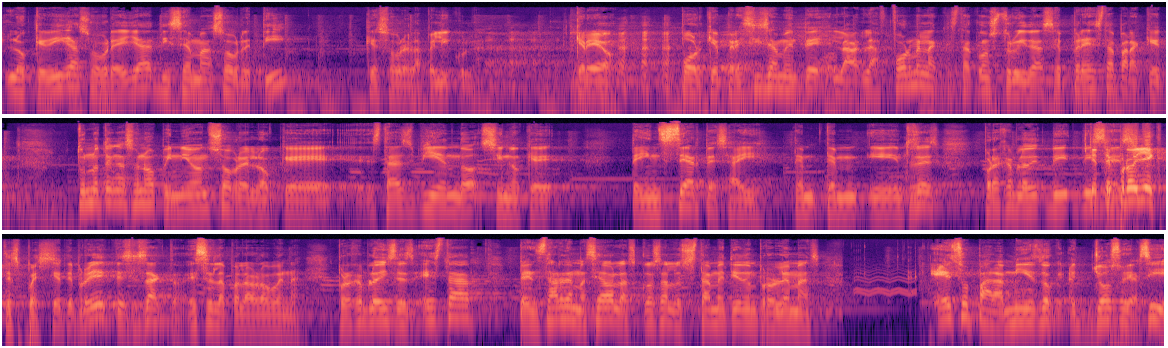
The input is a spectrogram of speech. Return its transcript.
lo que diga sobre ella dice más sobre ti que sobre la película. Creo, porque precisamente la, la forma en la que está construida se presta para que tú no tengas una opinión sobre lo que estás viendo, sino que te insertes ahí. Te- te- y entonces, por ejemplo, di- di- Que te dices- proyectes, pues. Que te proyectes, exacto. Esa es la palabra buena. Por ejemplo, dices, esta pensar demasiado las cosas los está metiendo en problemas. Eso para mí es lo que yo soy así.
